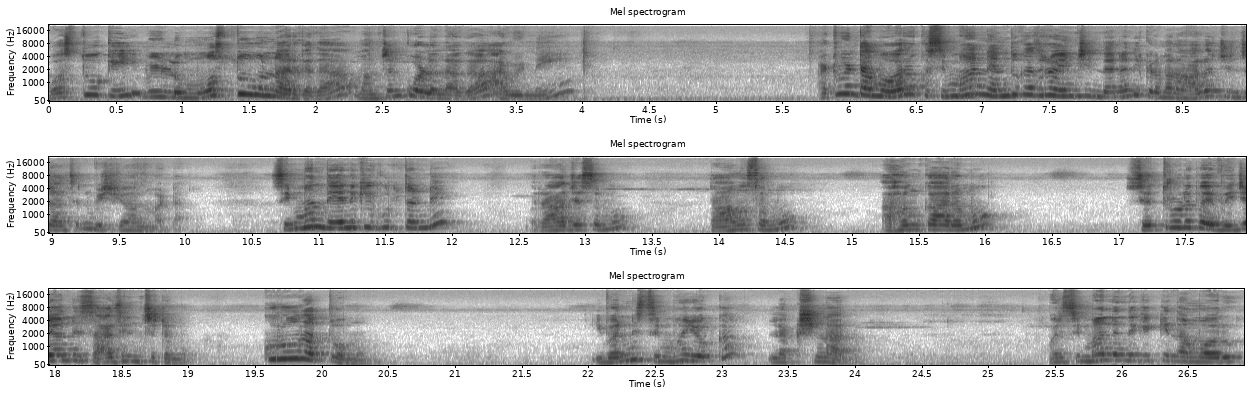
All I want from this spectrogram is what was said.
వస్తువుకి వీళ్ళు మోస్తూ ఉన్నారు కదా మంచం కోళ్ళలాగా ఆవిడ్ని. అటువంటి అమ్మవారు ఒక సింహాన్ని ఎందుకు అధిరోహించింది అనేది ఇక్కడ మనం ఆలోచించాల్సిన విషయం అనమాట సింహం దేనికి గుర్తండి? రాజసము తామసము అహంకారము శత్రువులపై విజయాన్ని సాధించటము క్రూరత్వము. ఇవన్నీ సింహం యొక్క లక్షణాలు. మరి సింహాన్ని ఎందుకు ఎక్కింది అమ్మవారు?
